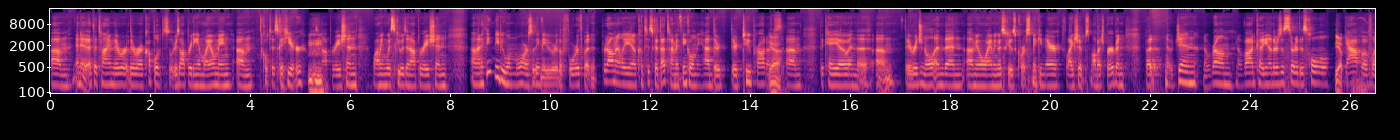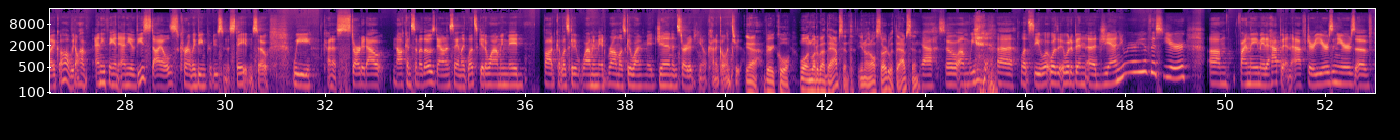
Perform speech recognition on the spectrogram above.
um, and at the time there were there were a couple of distilleries operating in Wyoming. Um, Koltiska here was Mm-hmm. in operation. Wyoming whiskey was in operation, um, and I think maybe one more. So I think maybe we were the fourth, but predominantly you know Koltiska at that time I think only had their their two products, Yeah. um, the KO and the um, the original, and then um, you know Wyoming whiskey is of course making their flagship small batch bourbon, but no gin, no rum, no vodka. You know, there's just sort of this whole Yep. gap of like, oh, we don't have anything in any of these styles currently being produced in the state, and so we kind of started out knocking some of those down and saying like, let's get a Wyoming made vodka, let's get a Wyoming made rum, let's get a Wyoming made gin, and started you know kind of going through that. Yeah, very cool. Well, and what about the absinthe? You know, it all started with the absinthe. Yeah. So um, we uh, let's see, what was it? It would have been uh, January of this year. Um, finally made it happen after years and years of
